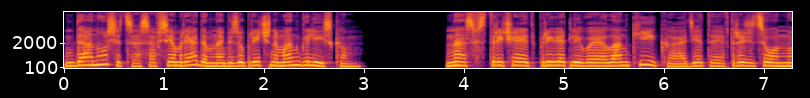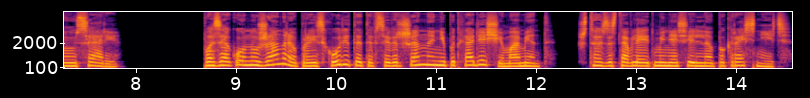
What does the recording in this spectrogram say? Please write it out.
Доносится совсем рядом на безупречном английском. Нас встречает приветливая ланкийка, одетая в традиционную сари. По закону жанра происходит это в совершенно неподходящий момент, что заставляет меня сильно покраснеть.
